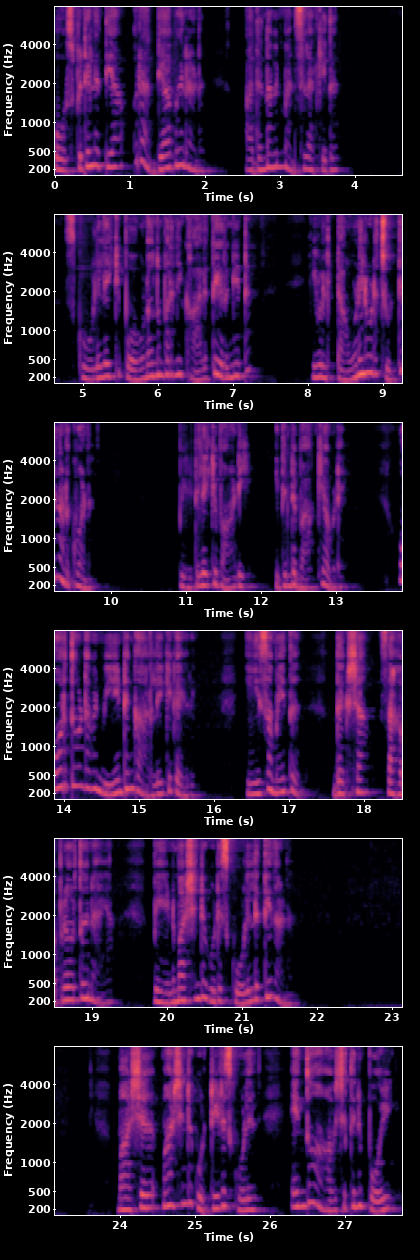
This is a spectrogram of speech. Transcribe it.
ഹോസ്പിറ്റലിലെത്തിയ ഒരു അധ്യാപകനാണ് അതെന്ന് അവൻ മനസ്സിലാക്കിയത്. സ്കൂളിലേക്ക് പോകണമെന്നും പറഞ്ഞ് കാലത്ത് ഇറങ്ങിയിട്ട് ഇവൾ ടൗണിലൂടെ ചുറ്റി നടക്കുവാണ്. വീട്ടിലേക്ക് വാടി ഇതിന്റെ ബാക്കി അവിടെ. ഓർത്തുകൊണ്ട് അവൻ വീണ്ടും കാറിലേക്ക് കയറി. ഈ സമയത്ത് ദക്ഷ സഹപ്രവർത്തകനായ വേണുമാഷിന്റെ കൂടെ സ്കൂളിലെത്തിയതാണ്. മാഷ് മാഷിന്റെ കുട്ടിയുടെ സ്കൂളിൽ എന്തോ ആവശ്യത്തിന് പോയി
